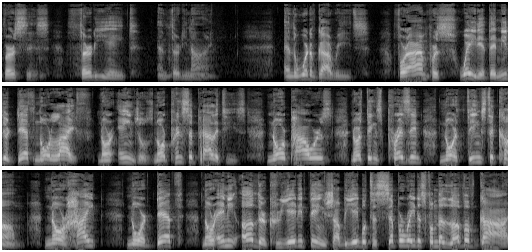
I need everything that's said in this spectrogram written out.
verses 38 and 39. And the word of God reads, For I am persuaded that neither death nor life, nor angels, nor principalities, nor powers, nor things present, nor things to come, nor height, nor depth, nor any other created thing shall be able to separate us from the love of God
